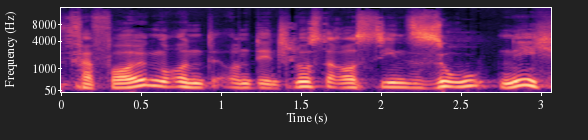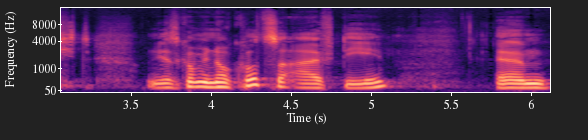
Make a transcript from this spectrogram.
verfolgen und, und den Schluss daraus ziehen, so nicht. Und jetzt komme ich noch kurz zur AfD. Ähm,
